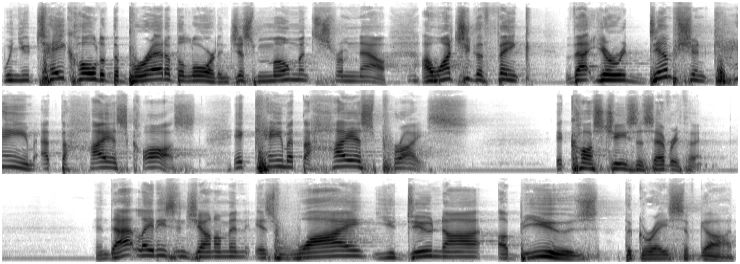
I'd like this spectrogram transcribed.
when you take hold of the bread of the Lord in just moments from now, I want you to think that your redemption came at the highest cost. It came at the highest price. It cost Jesus everything. And that, ladies and gentlemen, is why you do not abuse the grace of God.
